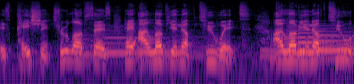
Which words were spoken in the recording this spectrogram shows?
is patient. True love says, hey, I love you enough to wait. I love you enough to,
